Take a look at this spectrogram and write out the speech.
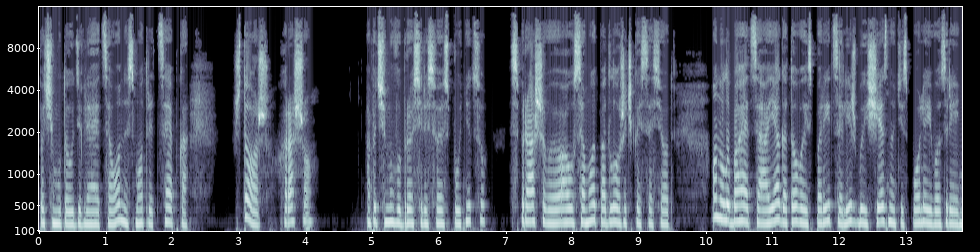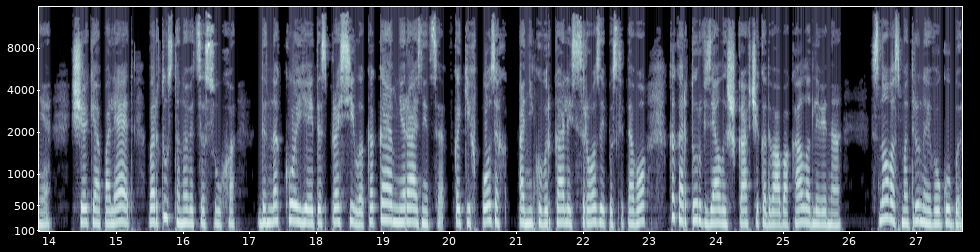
Почему-то удивляется он и смотрит цепко. «Что ж, хорошо». «А почему вы бросили свою спутницу?» Спрашиваю, а у самой под ложечкой сосет. Он улыбается, а я готова испариться, лишь бы исчезнуть из поля его зрения. Щеки опаляет, во рту становится сухо. Да на кой я это спросила? Какая мне разница, в каких позах они кувыркались с Розой после того, как Артур взял из шкафчика два бокала для вина. Снова смотрю на его губы.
